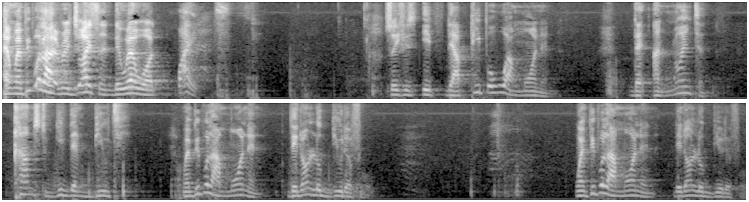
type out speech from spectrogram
And when people are rejoicing, they wear what? White. So if, if there are people who are mourning, the anointing comes to give them beauty. When people are mourning, they don't look beautiful. When people are mourning, they don't look beautiful.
